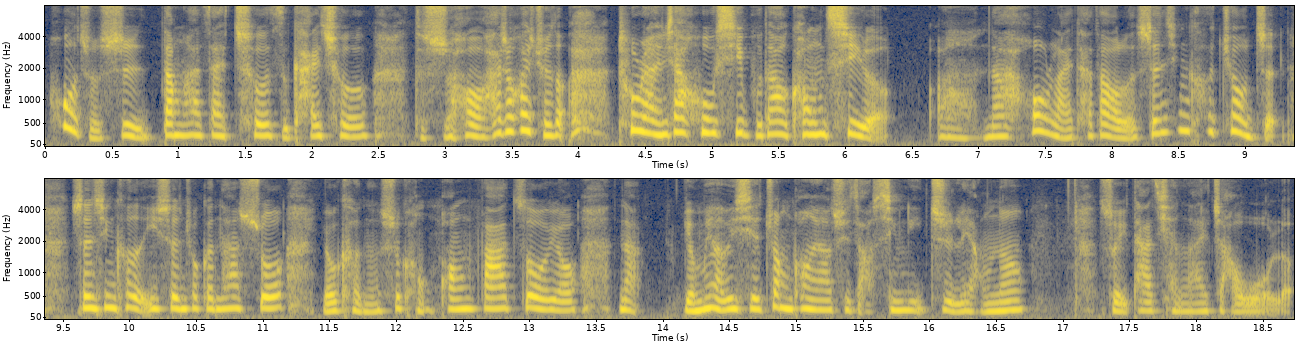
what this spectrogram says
或者是当他在车子开车的时候，他就会觉得突然一下呼吸不到空气了。”哦，那后来他到了身心科就诊，身心科的医生就跟他说，有可能是恐慌发作哟。那有没有一些状况要去找心理治疗呢？所以他前来找我了。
